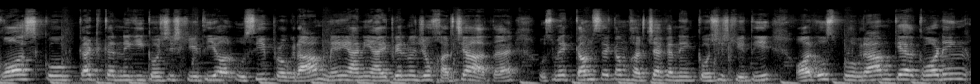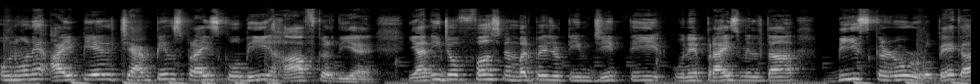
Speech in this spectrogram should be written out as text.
कॉस्ट को कट करने की कोशिश की थी और उसी प्रोग्राम में यानी आईपीएल में जो खर्चा आता है, उसमें कम से कम खर्चा करने की कोशिश की थी। और उस प्रोग्राम के अकॉर्डिंग उन्होंने आईपीएल चैंपियंस प्राइज को भी हाफ़ कर दिया है। यानी जो फ़र्स्ट नंबर पे जो टीम जीतती, उन्हें प्राइज मिलता बीस करोड़ रुपए का,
